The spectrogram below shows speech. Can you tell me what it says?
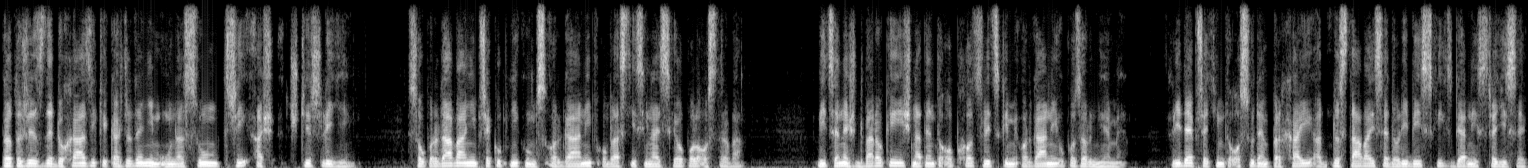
protože zde dochází ke každodenním únosům tři až čtyř lidí. Jsou prodáváni překupníkům z orgány v oblasti Sinajského poloostrova. Více než dva roky již na tento obchod s lidskými orgány upozorňujeme. Lidé před tímto osudem prchají a dostávají se do libijských sběrných středisek.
